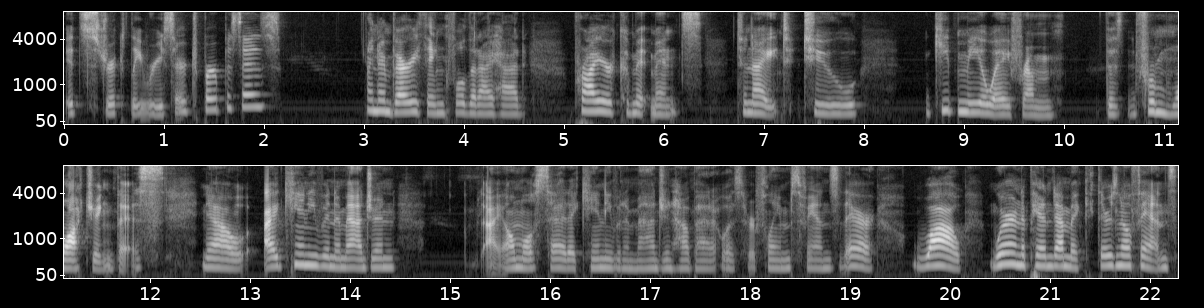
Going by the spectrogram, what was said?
it's strictly research purposes. And I'm very thankful that I had prior commitments tonight to keep me away from this from watching this. Now, I can't even imagine I almost said I can't even imagine how bad it was for Flames fans there. Wow, we're in a pandemic. There's no fans.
